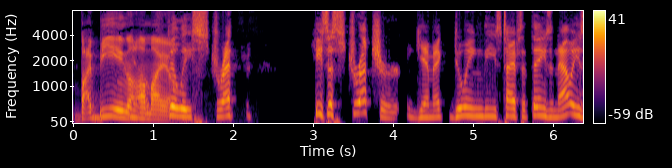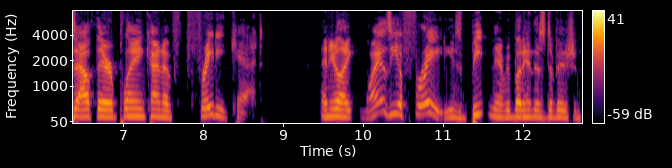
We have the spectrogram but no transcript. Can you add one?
By being you know, on my own. Philly stretch. He's a stretcher gimmick doing these types of things, and now he's out there playing kind of fraidy cat. And you're like, why is he afraid? He's beaten everybody in this division.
